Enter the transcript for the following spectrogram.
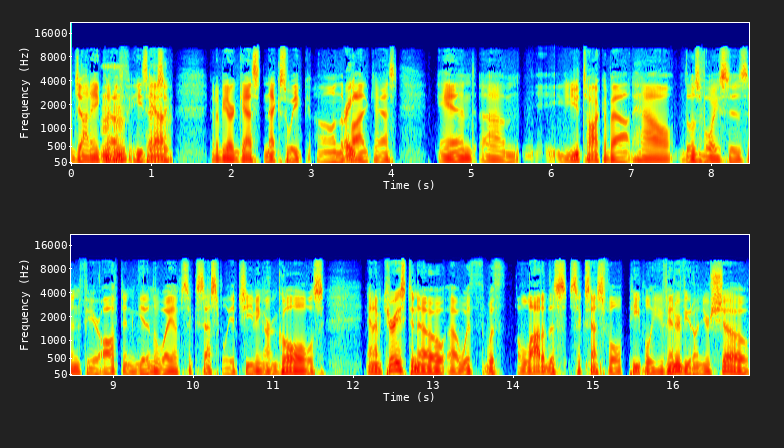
Jon Acuff. Mm-hmm. He's actually yeah. going to be our guest next week on the Great. podcast. And um, you talk about how those voices and fear often get in the way of successfully achieving our goals. And I'm curious to know, uh, with with a lot of the successful people you've interviewed on your show,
